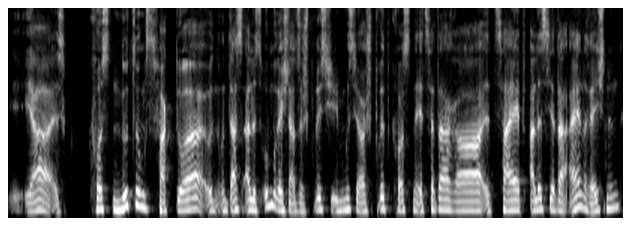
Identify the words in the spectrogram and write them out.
ja, es Kosten-Nutzungsfaktor und, und das alles umrechnen. Also sprich, ich muss ja Spritkosten etc., Zeit, alles hier da einrechnen.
